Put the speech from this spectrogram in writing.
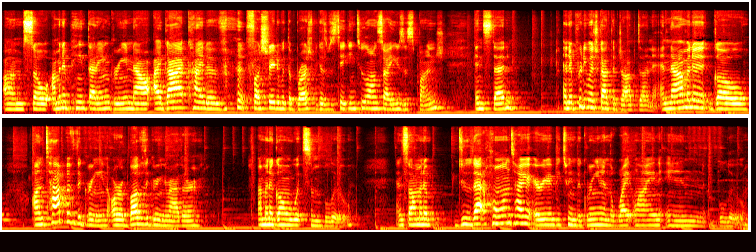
Um, so I'm going to paint that in green. Now, I got kind of frustrated with the brush because it was taking too long, so I used a sponge instead. And it pretty much got the job done. And now I'm to go on top of the green, or above the green rather, I'm to go in with some blue. And so I'm to do that whole entire area between the green and the white line in blue.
